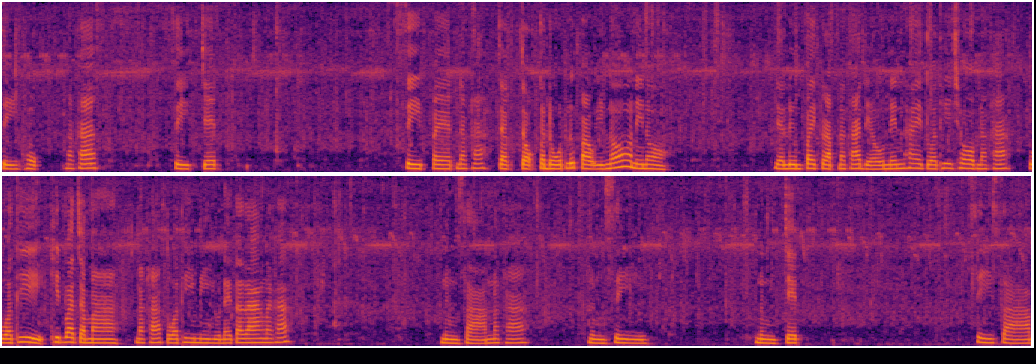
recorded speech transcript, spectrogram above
สี่หกนะคะสี่เจ็ดสี่แปดนะคะ จะเจาะกระโดดหรือเปล่าอีกเนาะนี่เนาะอย่าลืมไปกลับนะคะ เดี๋ยวเน้นให้ตัวที่ชอบนะคะ ตัวที่คิดว่าจะมานะคะ ตัวที่มีอยู่ในตารางนะคะหนึ่งสามนะคะหนึ่งสี่หนึ่งเจ็ด สี่สาม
